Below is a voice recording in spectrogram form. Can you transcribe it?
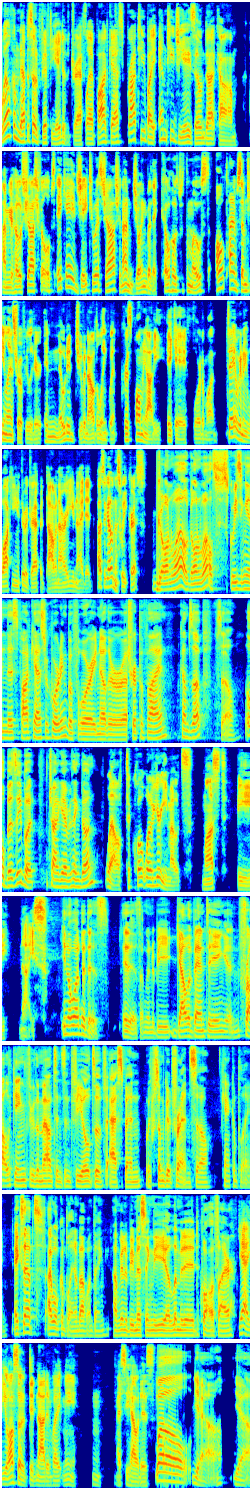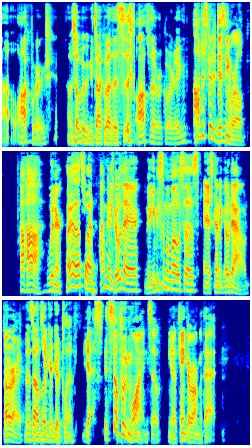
Welcome to episode 58 of the Draft Lab podcast, brought to you by MTGAZone.com. I'm your host, Josh Phillips, aka J2S Josh, and I'm joined by the co host with the most, all time 17 Lands Trophy leader, and noted juvenile delinquent, Chris Palmiotti, aka Florida Mun. Today, we're going to be walking you through a draft at Dominaria United. How's it going this week, Chris? Going well, going well. Squeezing in this podcast recording before another uh, trip of mine comes up. So a little busy, but trying to get everything done. Well, to quote one of your emotes, must be nice. You know what it is? It is. I'm going to be gallivanting and frolicking through the mountains and fields of Aspen with some good friends. So can't complain. Except I will complain about one thing. I'm going to be missing the uh, limited qualifier. Yeah, you also did not invite me. Hmm. I see how it is. Well, yeah. Yeah, awkward. I was hoping we could talk about this off the recording. I'll just go to Disney World. Haha, winner. Oh, yeah, that's fine. I'm going to go there. I'm going to give me some mimosas, and it's going to go down. All right. That sounds like a good plan. Yes. It's still food and wine, so, you know, can't go wrong with that.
